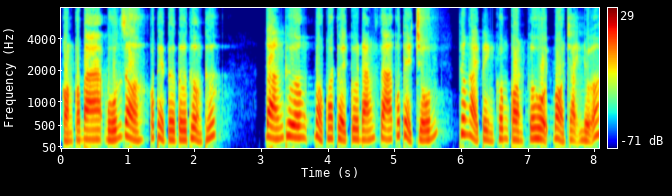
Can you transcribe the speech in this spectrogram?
còn có 3 4 giờ có thể từ từ thưởng thức. Đáng thương, bỏ qua thời cơ đáng giá có thể trốn, Thương Hải Tình không còn cơ hội bỏ chạy nữa,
